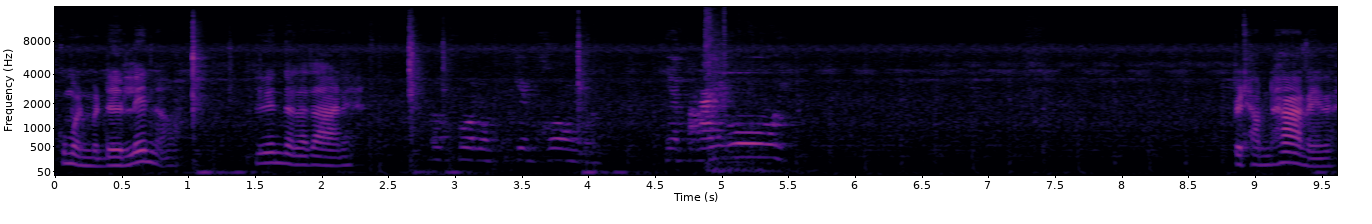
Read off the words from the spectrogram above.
กูเหมือนเหมือนเดินเล่นเหรอเล่นแต่ละตาเนี่ยแล้วพอลงเก็บของก่อนอย่าตายโอ้ยไปทำท่าไหนนะ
